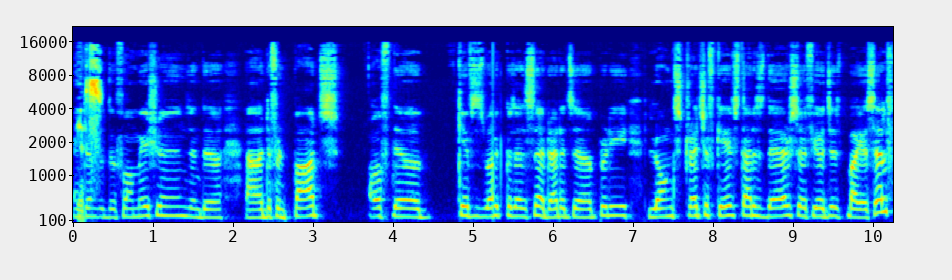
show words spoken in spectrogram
in Yes. terms of the formations and the uh, different parts of the caves as well because as i said right it's a pretty long stretch of caves that is there so if you're just by yourself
